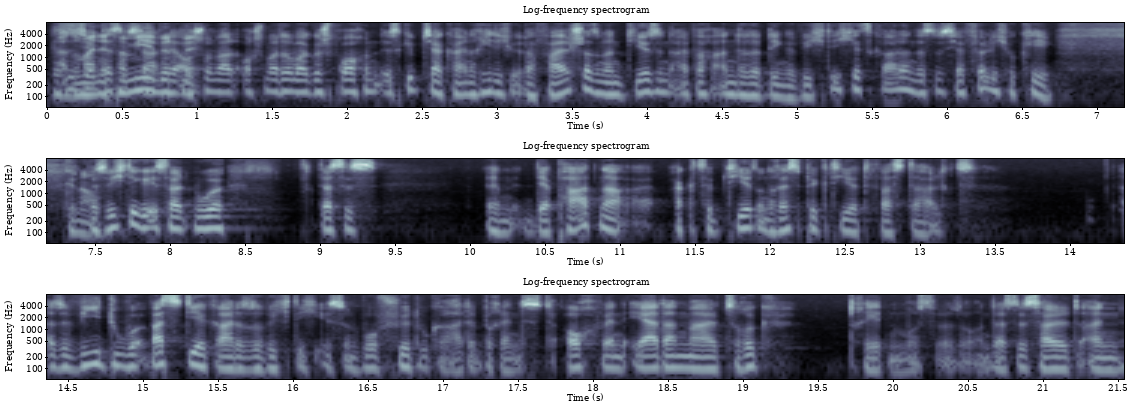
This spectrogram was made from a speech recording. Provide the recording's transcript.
Das also meine ja, Familie ist, wird auch schon mal auch schon mal drüber gesprochen. Es gibt ja kein richtig oder falscher, sondern dir sind einfach andere Dinge wichtig jetzt gerade und das ist ja völlig okay. Genau. Das Wichtige ist halt nur, dass es ähm, der Partner akzeptiert und respektiert, was da halt also wie du, was dir gerade so wichtig ist und wofür du gerade brennst, auch wenn er dann mal zurücktreten muss oder so. Und das ist halt ein,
